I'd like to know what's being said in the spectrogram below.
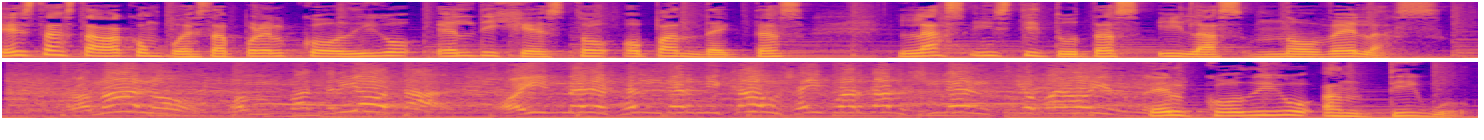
Esta estaba compuesta por el Código, el Digesto o Pandectas, las institutas y las novelas. El código antiguo,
